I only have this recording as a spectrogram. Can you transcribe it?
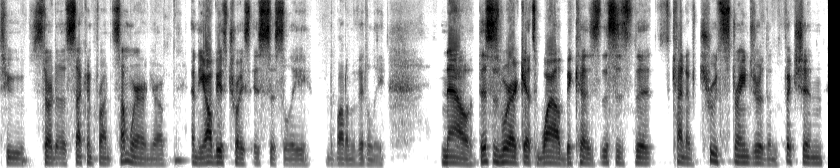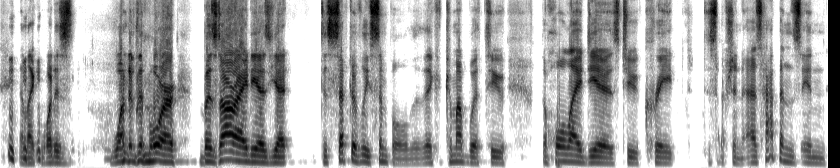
to start a second front somewhere in Europe, and the obvious choice is Sicily, the bottom of Italy. Now, this is where it gets wild because this is the kind of truth stranger than fiction, and like what is one of the more bizarre ideas yet deceptively simple that they could come up with to the whole idea is to create deception as happens in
